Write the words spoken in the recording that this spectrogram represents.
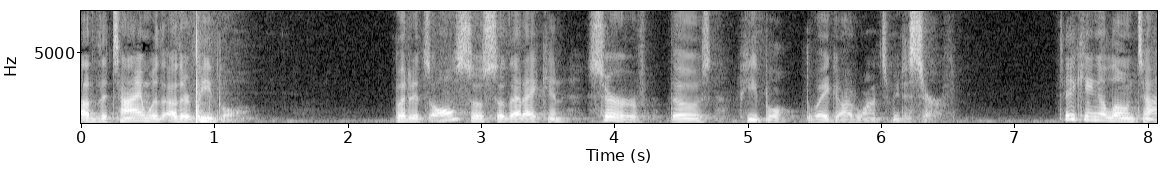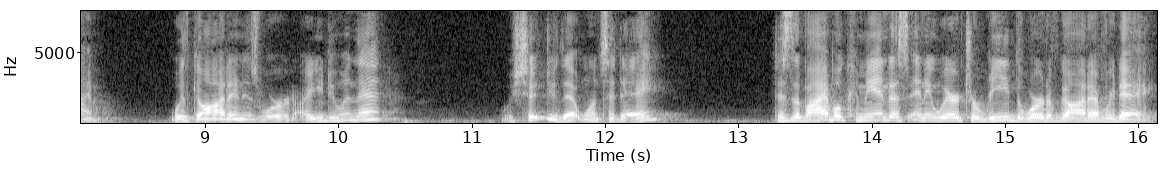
of the time with other people, but it's also so that I can serve those people the way God wants me to serve. Taking alone time with God and His Word. Are you doing that? We should do that once a day. Does the Bible command us anywhere to read the Word of God every day?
